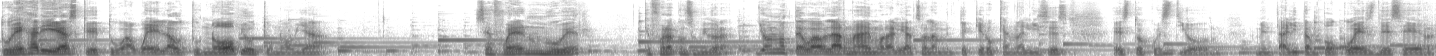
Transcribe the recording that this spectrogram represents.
¿Tú dejarías que tu abuela o tu novio o tu novia se fuera en un Uber? que fuera consumidora. Yo no te voy a hablar nada de moralidad, solamente quiero que analices esto cuestión mental y tampoco es de ser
